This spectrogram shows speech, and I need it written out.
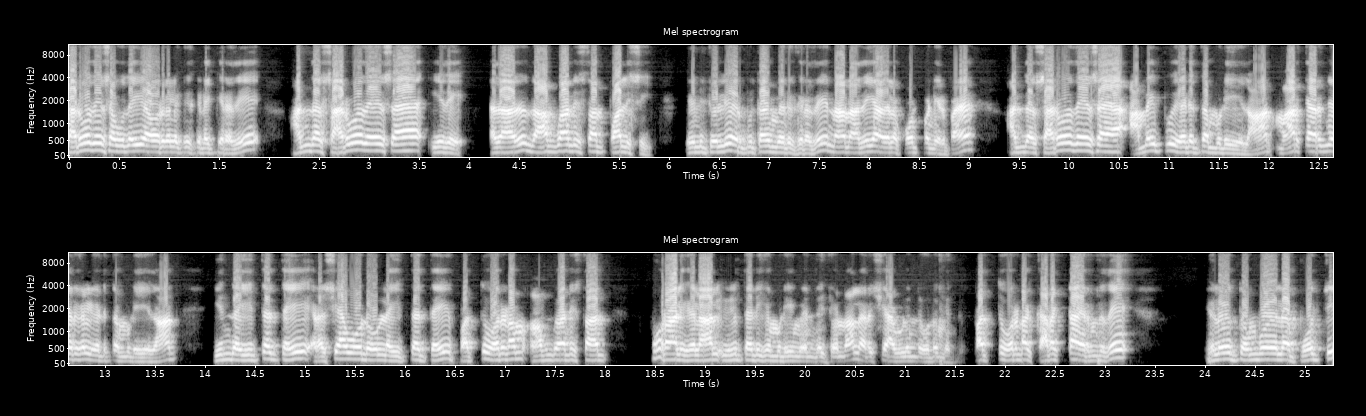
சர்வதேச உதவி அவர்களுக்கு கிடைக்கிறது. அந்த சர்வதேச இது அதாவது இந்த ஆப்கானிஸ்தான் பாலிசி என்று சொல்லி ஒரு புத்தகம் இருக்கிறது. நான் அதையும் அதில் கோட் பண்ணியிருப்பேன். அந்த சர்வதேச அமைப்பு எடுத்த முடிவுதான் மார்க்கறிஞர்கள் எடுத்த முடிவுதான் இந்த யுத்தத்தை ரஷ்யாவோடு உள்ள யுத்தத்தை பத்து வருடம் ஆப்கானிஸ்தான் போராளிகளால் இழுத்தடிக்க முடியும் என்று சொன்னால் ரஷ்யா விழுந்து விடும் என்று. பத்து வருடம் கரெக்டா இருந்தது. எழுபத்தி ஒன்பதுல போச்சு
